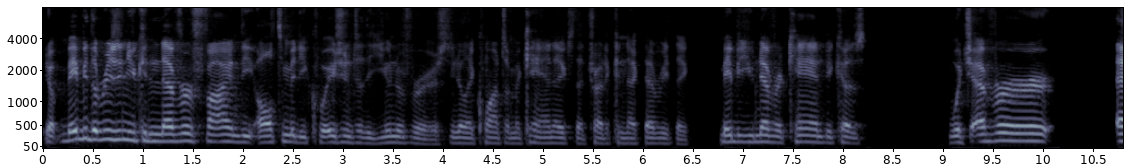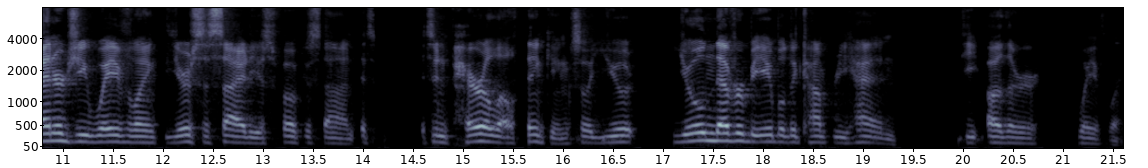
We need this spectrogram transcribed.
you know maybe the reason you can never find the ultimate equation to the universe you know like quantum mechanics that try to connect everything maybe you never can because whichever energy wavelength your society is focused on it's it's in parallel thinking so you you'll never be able to comprehend the other wavelength.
